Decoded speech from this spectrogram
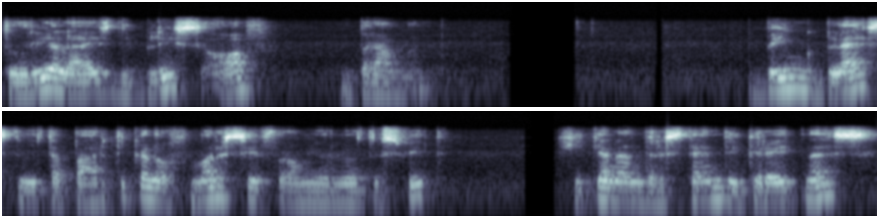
to realize the bliss of Brahman. Being blessed with a particle of mercy from your lotus feet, he can understand the greatness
